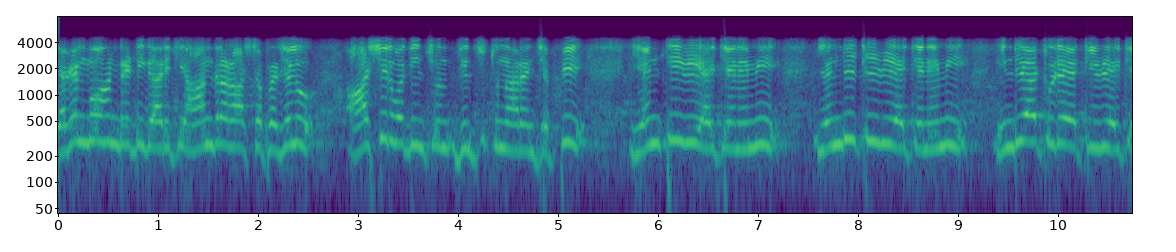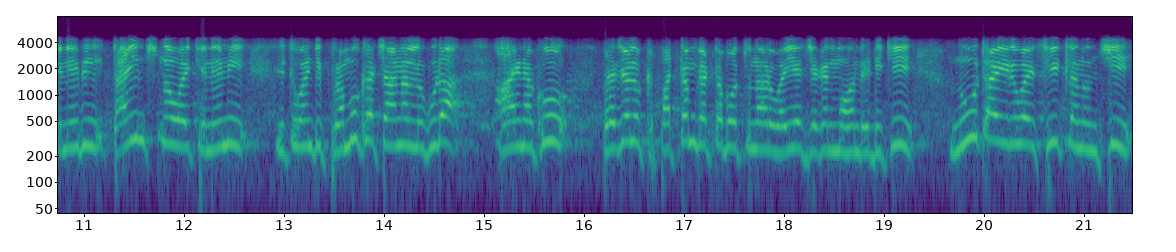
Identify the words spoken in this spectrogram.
Jaganmohan Reddy గారికి ఆంధ్ర రాష్ట్ర ప్రజలు ఆశీర్వదించు దించుతున్నారని చెప్పి ఎన్టీవీ అయితేనేమి ఎన్డీటీవీ అయితేనేమి ఇండియా టుడే టీవీ అయితేనేమి టైమ్స్ నో అయితేనేమి ఇటువంటి ప్రముఖ ఛానళ్ళు కూడా ఆయనకు ప్రజలు పట్టం కట్టబోతున్నారు వైఎస్ జగన్మోహన్ రెడ్డికి. నూట ఇరవై సీట్ల నుంచి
